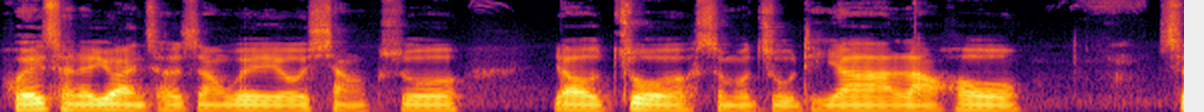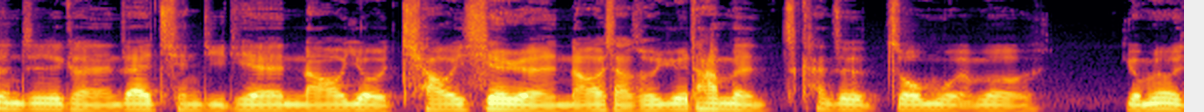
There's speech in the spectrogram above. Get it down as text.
回程的游览车上，我也有想说要做什么主题啊，然后。甚至可能在前几天，然后有敲一些人，然后想说约他们看这个周末有没有有没有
